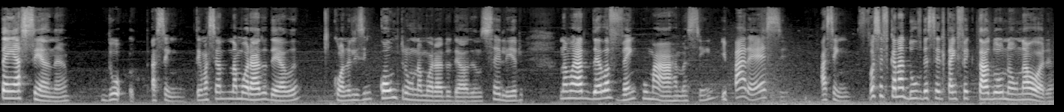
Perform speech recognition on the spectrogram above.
tem a cena do. Assim, tem uma cena do namorado dela. Quando eles encontram o namorado dela dentro do celeiro, o namorado dela vem com uma arma, assim, e parece. Assim, você fica na dúvida se ele tá infectado ou não na hora.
